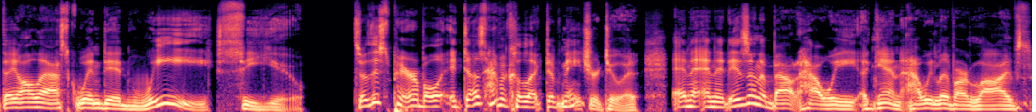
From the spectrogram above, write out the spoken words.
They all ask, "When did we see you?" So this parable, it does have a collective nature to it. And and it isn't about how we again, how we live our lives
